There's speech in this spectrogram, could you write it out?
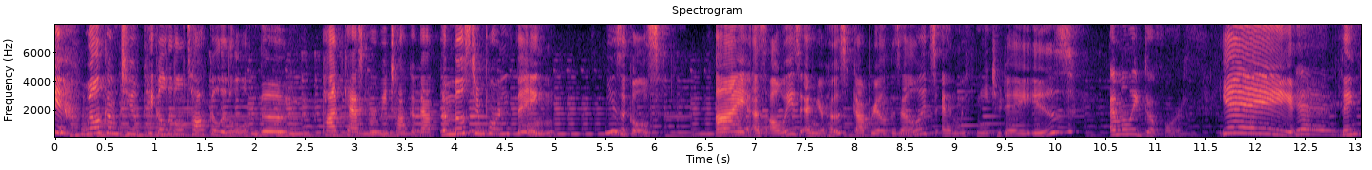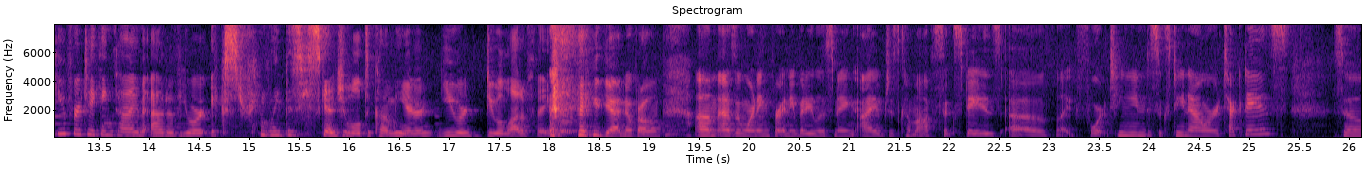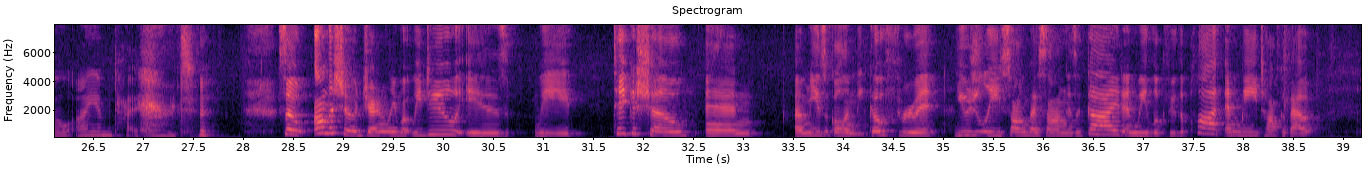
Hey, welcome to Pick a Little Talk a Little, the podcast where we talk about the most important thing musicals. I, as always, am your host, Gabrielle Gazelowitz, and with me today is. Emily Goforth. Yay! Yay! Thank you for taking time out of your extremely busy schedule to come here. You are, do a lot of things. yeah, no problem. Um, as a warning for anybody listening, I've just come off six days of like 14 to 16 hour tech days, so I am tired. So, on the show, generally what we do is we take a show and a musical and we go through it, usually song by song as a guide, and we look through the plot and we talk about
